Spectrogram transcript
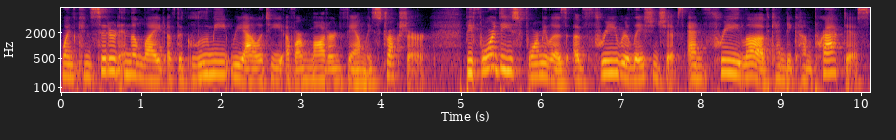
when considered in the light of the gloomy reality of our modern family structure. Before these formulas of free relationships and free love can become practice,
